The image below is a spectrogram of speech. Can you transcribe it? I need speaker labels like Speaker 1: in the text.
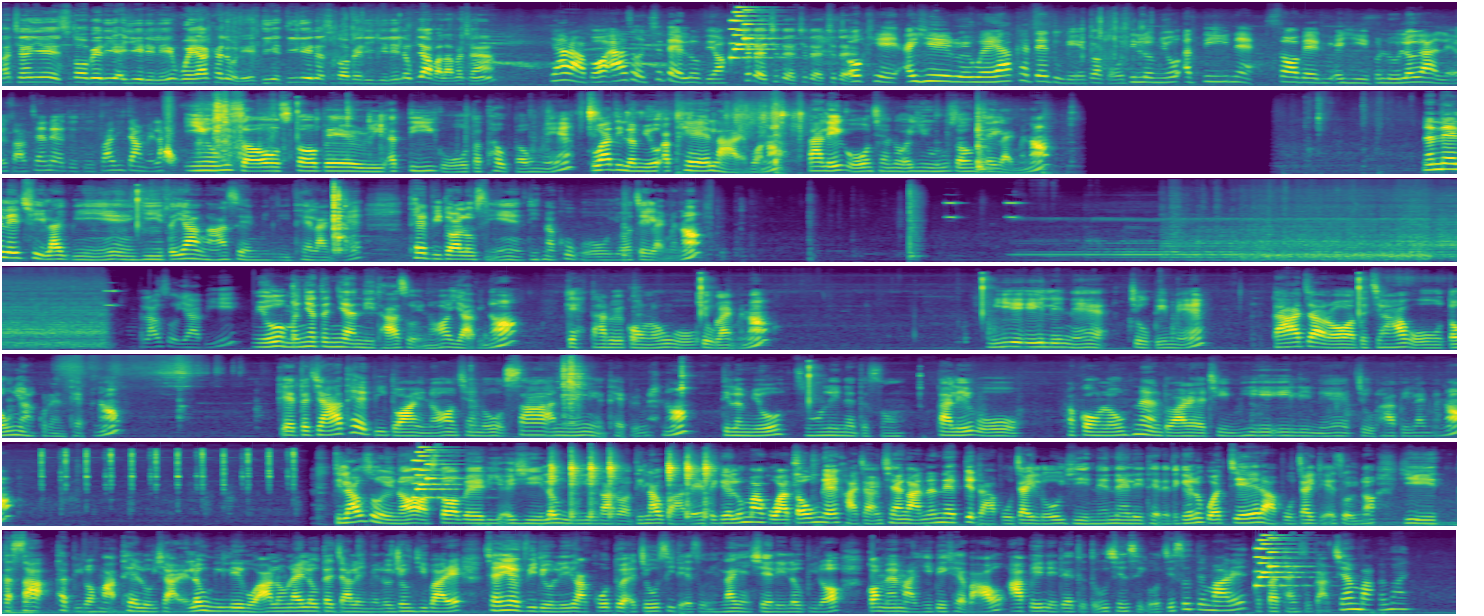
Speaker 1: မချမ်းရဲ့စတော်ဘယ်ရီအရည်တွေလေဝယ်ရခက်လို့လေဒီအသီးလေးနဲ့စတော်ဘယ်ရီရည်လေးလောက်ပြပါလားမချမ်း
Speaker 2: ရတာပေါ့အဲ့ဒါဆိုချစ်တယ်လို့ပြော
Speaker 1: ချစ်တယ်ချစ်တယ်ချစ်တယ်ချစ်တယ်
Speaker 2: โอเคအရည်တွေဝယ်ရခက်တဲ့သူတွေအတွက်ကိုဒီလိုမျိုးအသီးနဲ့ strawberry အရည်ဘယ်လိုလုပ်ရလဲဆိုတာချမ်းတဲ့အတူတူသွားကြည့်ကြမယ်လားအရင်ဦးဆုံး strawberry အသီးကိုတစ်ထုပ်သုံးမယ်သူကဒီလိုမျိုးအခဲလာတယ်ပေါ့နော်ဒါလေးကိုချမ်းတို့အရင်ဦးဆုံးကြိတ်လိုက်မယ်နော် နည်းနည်းလေးခြေလိုက်ပြီးရင်ရေ150မီလီထည့်လိုက်မယ်ထည့်ပြီးတော့လို့ရှိရင်ဒီနှစ်ခုကိုရောကြိတ်လိုက်မယ်နော် ဒီလောက်ဆိုရပြီမျိုးမညက်တညက်အနေထားဆိုရင်တော့ရပြီเนาะကဲဒါတွေအကုန်လုံးကိုကြိုလိုက်မယ်เนาะမီးအေးအေးလေးနဲ့ကြိုပေးမယ် ဒါကြတော့တကြားကို300 gram ထည့်မယ်နော်ကဲတကြားထည့်ပြီးသွားရင်တော့ချန်တို့စားအနည်းငယ်ထည့်ပေးမယ်နော်ဒီလိုမျိုးဇွန်းလေးနဲ့တဇွန်းဒါလေးကိုအကုန်လုံးနှံ့သွားတဲ့အထိမီးအေးအေးလေးနဲ့ကြိုထားပေးလိုက်မယ်နော် ဒီလောက်ဆိုရင်တော့ strawberry အရည်လုံနီးလေးကတော့ဒီလောက်ပါပဲတကယ်လို့မှကိုကသုံးတဲ့ခါကျရင်ချမ်းကနည်းနည်းပြစ်တာပိုကြိုက်လို့ရေနည်းနည်းလေးထည့်တယ်တကယ်လို့ကိုကကျဲတာပိုကြိုက်တယ်ဆိုရင်တော့ရေတစထပ်ပြီးတော့မှထည့်လို့ရတယ်လုံနီးလေးကိုအားလုံးလိုက်လုပ်တတ်ကြလိမ့်မယ်လို့ယုံကြည်ပါတယ်ချမ်းရဲ့ဗီဒီယိုလေးကကိုယ့်အတွက်အကျိုးရှိတယ်ဆိုရင် like and share လေးလုပ်ပြီးတော့ comment မှာရေးပေးခဲ့ပါအောင်အားပေးနေတဲ့သူတူချင်းစီကိုကျေးဇူးတင်ပါတယ်တပတ်တိုင်းစုကချမ်းပါဘိုင်ဘိုင်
